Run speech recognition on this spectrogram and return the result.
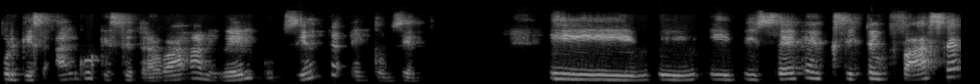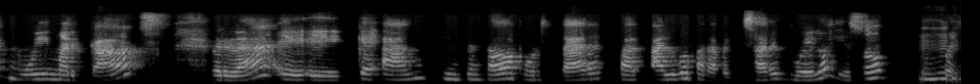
porque es algo que se trabaja a nivel consciente e inconsciente. Y, y, sé que existen fases muy marcadas, ¿verdad? Eh, eh, que han intentado aportar algo para pensar el duelo y eso pues,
